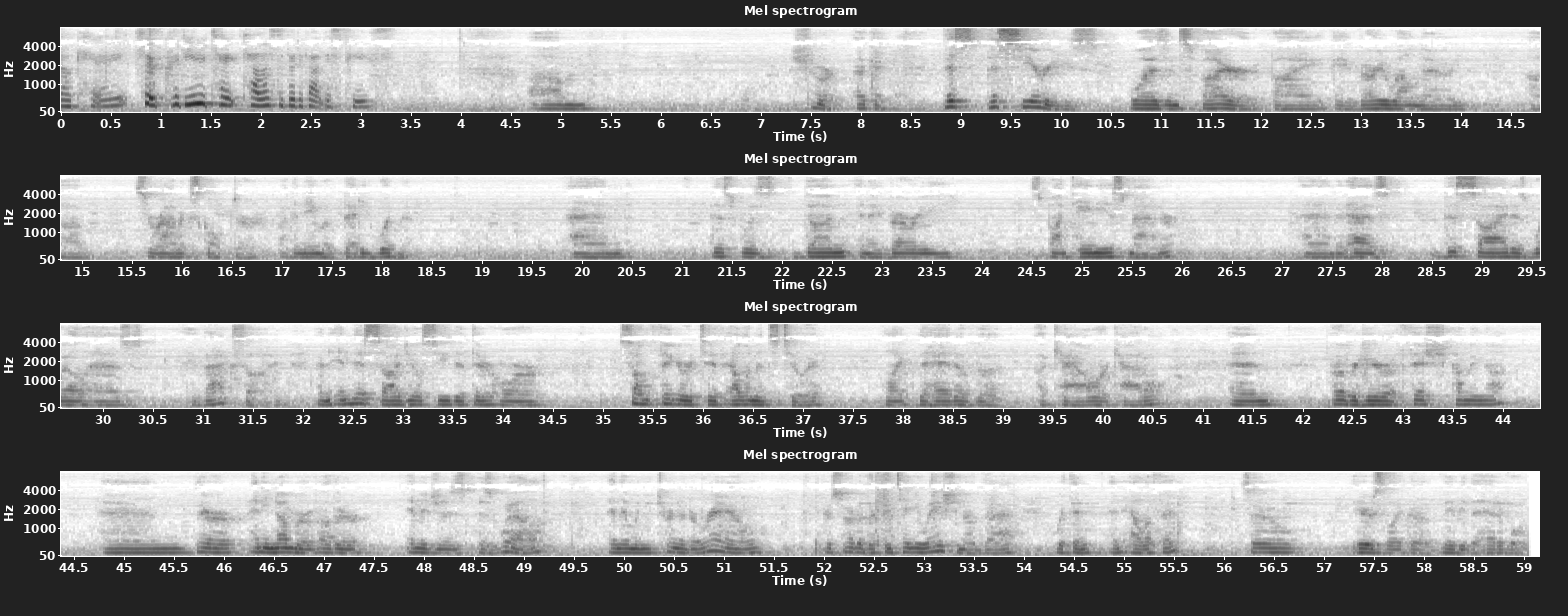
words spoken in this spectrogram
Okay, so could you take tell us a bit about this piece? Um, sure. Okay. This this series was inspired by a very well-known uh, ceramic sculptor by the name of Betty Woodman, and this was done in a very spontaneous manner, and it has this side as well as a back side. And in this side, you'll see that there are some figurative elements to it, like the head of a, cow or cattle, and over here a fish coming up, and there are any number of other images as well. And then when you turn it around, there's sort of a continuation of that with an, an elephant. So here's like a maybe the head of a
